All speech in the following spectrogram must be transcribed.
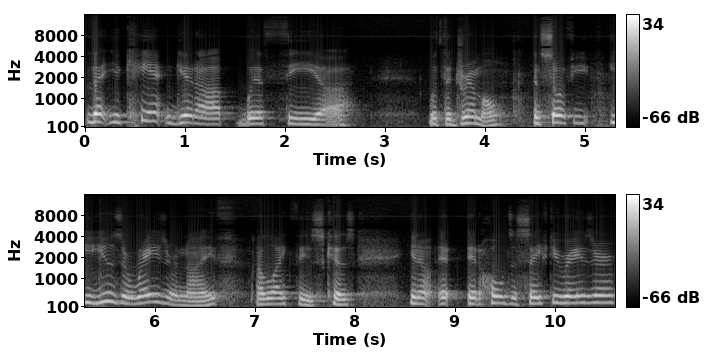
that you can't get up with the uh, with the Dremel, and so if you you use a razor knife, I like these because you know it it holds a safety razor,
